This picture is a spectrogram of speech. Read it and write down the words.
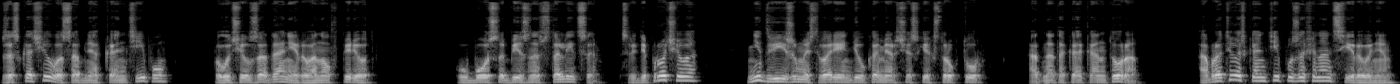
заскочил в особняк к Антипу, получил задание и рванул вперед. У босса бизнес в столице. Среди прочего, недвижимость в аренде у коммерческих структур. Одна такая контора обратилась к Антипу за финансированием.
